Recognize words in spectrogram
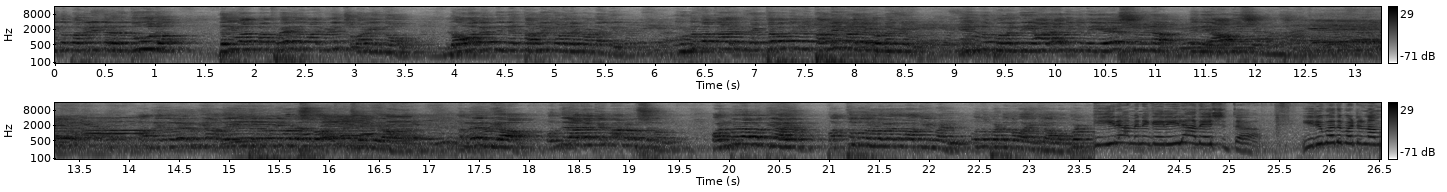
ഇത് പകലിന്റെ ഒരു ദൂതം ദൈവാത്മാ പ്രേരിതമായി വിളിച്ചു പറയുന്നു. ലോകം നിന്നെ തള്ളിക്കളഞ്ഞിട്ടുണ്ടെങ്കിൽ കുടുംബക്കാരും രക്തബന്ധങ്ങൾ തള്ളിക്കളഞ്ഞിട്ടുണ്ടെങ്കിൽ ഇന്ന് മുതൽ നീ ആരാധിക്കുന്ന യേശുവിന് നിന്റെ ആവശ്യമുണ്ട്. ഒന്ന് രാജാക്കന്മാരുടെ പുസ്തകം ഒൻപതാം അധ്യായം പത്ത് മുതലുള്ള വേദവാക്യങ്ങൾ ഒന്ന് പെട്ടെന്ന് വായിക്കാമോ? പെട്ടെന്ന്. ഹീരാമിന് ഗലീലാദേശത്ത് ഇരുപത് പട്ടണം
